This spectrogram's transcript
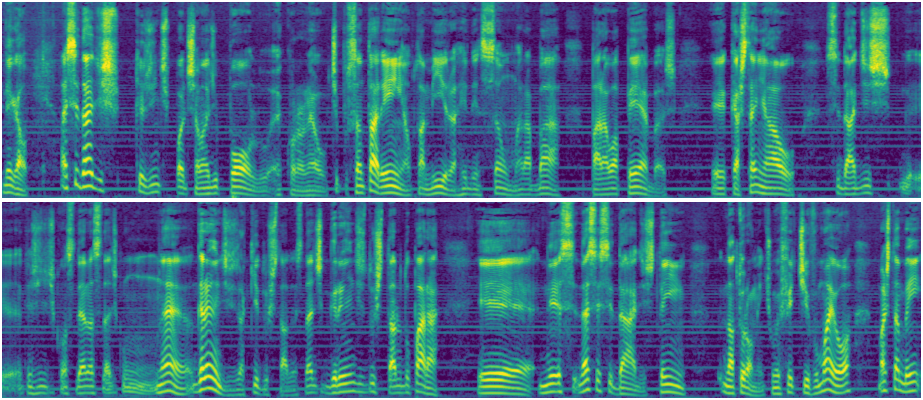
Legal. As cidades que a gente pode chamar de polo, é, coronel, tipo Santarém, Altamira, Redenção, Marabá, Parauapebas, é, Castanhal, cidades é, que a gente considera cidades com, né, grandes aqui do estado, as cidades grandes do estado do Pará. É, nesse, nessas cidades tem naturalmente um efetivo maior, mas também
